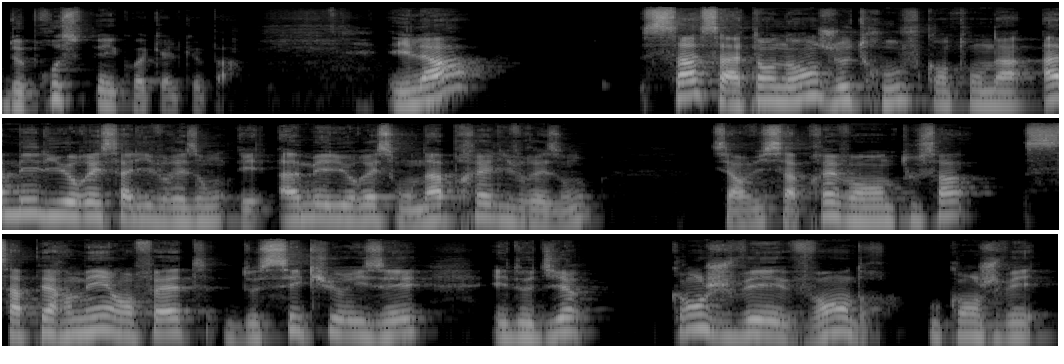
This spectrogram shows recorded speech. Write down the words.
de prospects, quoi, quelque part. Et là, ça, ça a tendance, je trouve, quand on a amélioré sa livraison et amélioré son après-livraison, service après-vente, tout ça, ça permet en fait de sécuriser et de dire quand je vais vendre ou quand je vais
